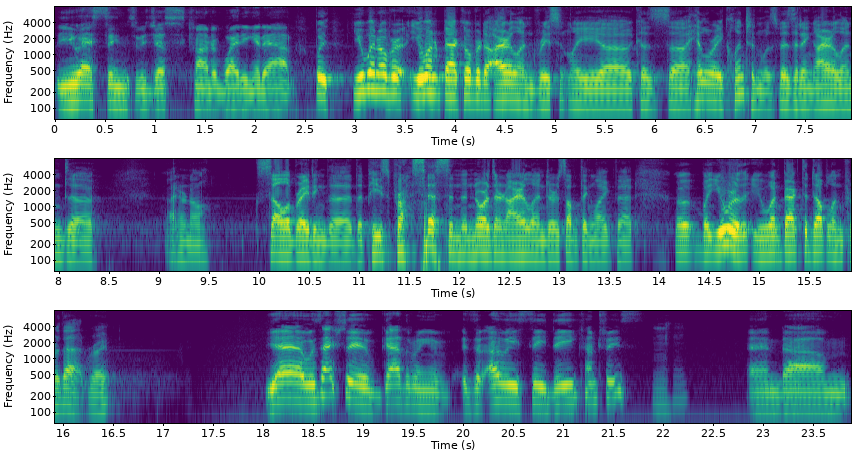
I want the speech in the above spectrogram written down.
the US seems to be just kind of waiting it out. But you went over, you went back over to Ireland recently because uh, uh, Hillary Clinton was visiting Ireland. Uh, I don't know, celebrating the, the peace process in the Northern Ireland or something like that. Uh, but you were you went back to Dublin for that, right? Yeah, it was actually a gathering of is it OECD countries, mm-hmm. and um,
